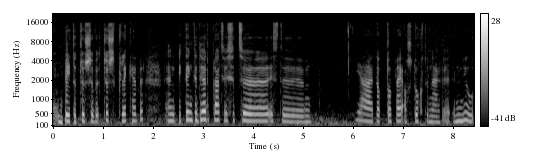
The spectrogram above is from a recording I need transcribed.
een beter tussen, tussenplek hebben. En ik denk de derde plaats is, het, uh, is de, ja, dat, dat wij als dochter naar een nieuw,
